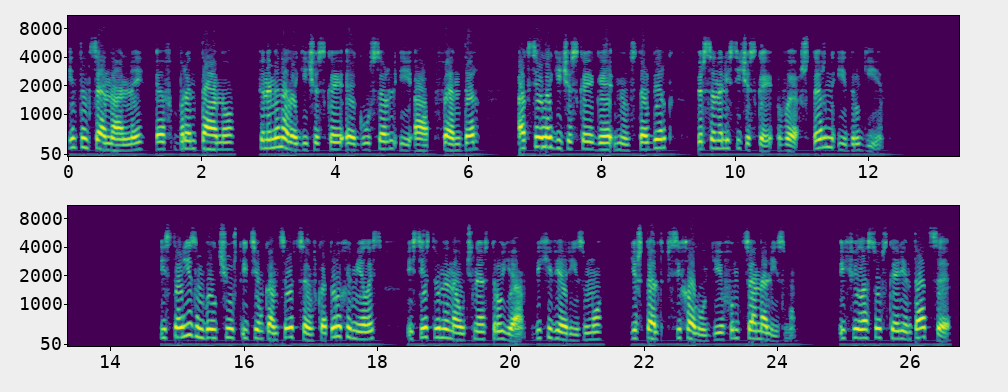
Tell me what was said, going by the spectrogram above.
Интенциональной Ф. Брентано, феноменологической Э. Гуссерль и А. Пфендер, аксиологической Г. Мюнстерберг, персоналистической В. Штерн и другие. Историзм был чужд и тем концепциям, в которых имелась естественная научная струя, бихевиоризму, гештальт-психологии, функционализму. Их философская ориентация –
